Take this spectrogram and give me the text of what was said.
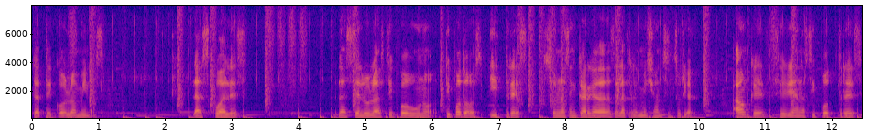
catecolaminas, las cuales las células tipo 1, tipo 2 y 3 son las encargadas de la transmisión sensorial, aunque serían las tipo 3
